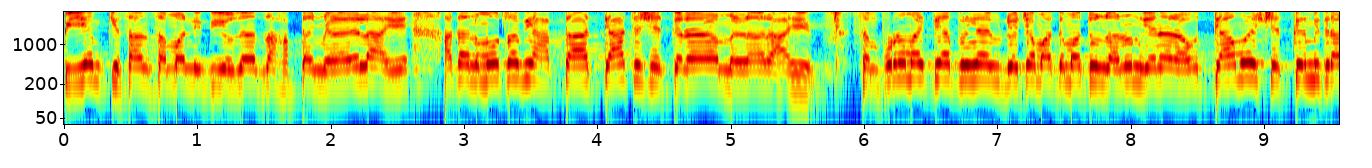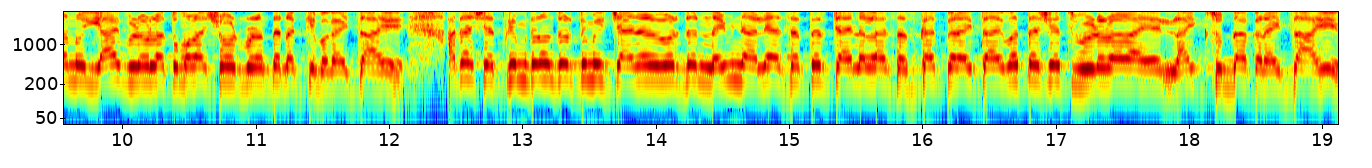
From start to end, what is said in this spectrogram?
पी एम किसान सन्मान निधी योजनेचा हप्ता मिळालेला आहे. आता नमोचा हप्ता त्याच शेतकऱ्याला मिळणार आहे. संपूर्ण माहिती आपण या व्हिडिओच्या माध्यमातून जाणून घेणार आहोत. त्यामुळे शेतकरी मित्रांनो या व्हिडिओला तुम्हाला शेवटपर्यंत नक्की बघायचं आहे. आता शेतकरी मित्रांनो जर तुम्ही चॅनलवर जर नवीन आले असाल तर चॅनलला सबस्क्राईब करायचं आहे व तसेच व्हिडिओला लाईक सुद्धा करायचं आहे.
